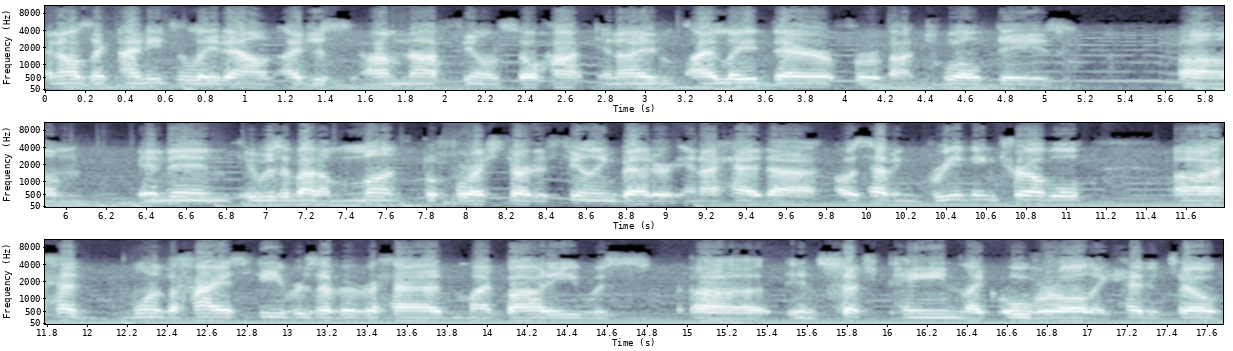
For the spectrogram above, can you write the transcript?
And I was like, I need to lay down. I just, I'm not feeling so hot. And I, I laid there for about 12 days. Um, and then it was about a month before I started feeling better. And I had, uh, I was having breathing trouble. Uh, I had one of the highest fevers I've ever had. My body was uh, in such pain, like overall, like head to toe.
